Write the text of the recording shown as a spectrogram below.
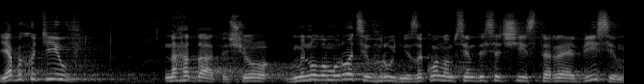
Я би хотів нагадати, що в минулому році, в грудні, законом 76-8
